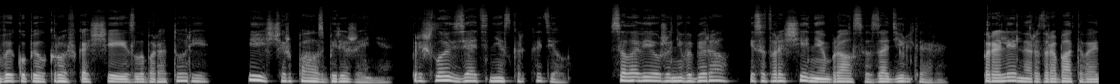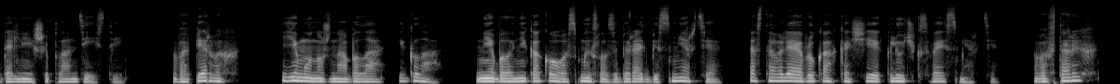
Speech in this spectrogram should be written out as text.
выкупил кровь Кощея из лаборатории и исчерпал сбережения. Пришлось взять несколько дел. Соловей уже не выбирал и с отвращением брался за дюльтеры, параллельно разрабатывая дальнейший план действий. Во-первых, ему нужна была игла. Не было никакого смысла забирать бессмертие, оставляя в руках Кощея ключ к своей смерти. Во-вторых,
